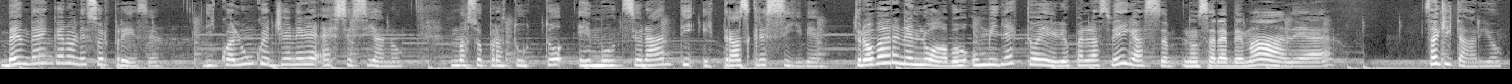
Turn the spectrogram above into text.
Benvengano le sorprese, di qualunque genere esse siano, ma soprattutto emozionanti e trasgressive. Trovare nell'uovo un biglietto aereo per Las Vegas non sarebbe male, eh? Sagittario,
